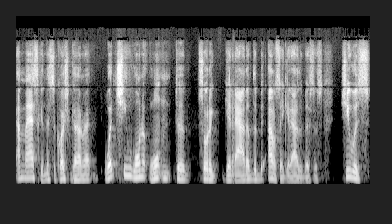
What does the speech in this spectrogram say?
I'm asking this is a question, Conrad. What she wanted wanting to sort of get out of the I don't say get out of the business. She was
